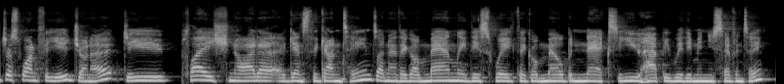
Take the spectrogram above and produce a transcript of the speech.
Just one for you, Jono. Do you play Schneider against the gun teams? I know they got Manly this week, they got Melbourne next. Are you happy with him in your 17?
